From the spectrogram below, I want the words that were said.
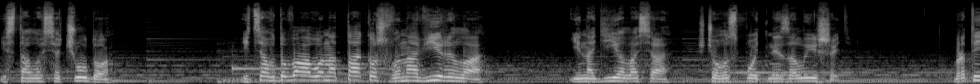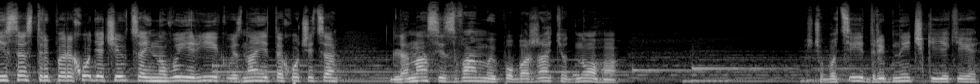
і сталося чудо. І ця вдова, вона також вона вірила і надіялася, що Господь не залишить. Брати і сестри, переходячи в цей новий рік, ви знаєте, хочеться для нас із вами побажати одного, щоб оці дрібнички, які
